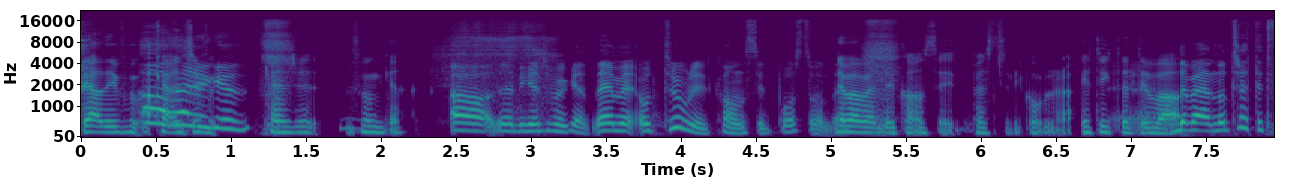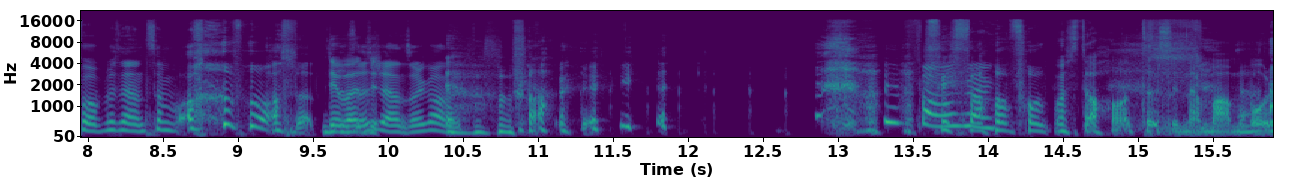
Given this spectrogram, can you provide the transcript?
Det hade Åh, kanske, herregud. kanske funkat. ja, det hade kanske funkat. Nej, men otroligt konstigt påstående. Det var väldigt konstigt. Pest eller kolera. Jag tyckte att det var... Det var ändå 32 procent som var, valde att Det var visa ty- könsorganet. Va? Fy fan vad folk måste hata sina mammor.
